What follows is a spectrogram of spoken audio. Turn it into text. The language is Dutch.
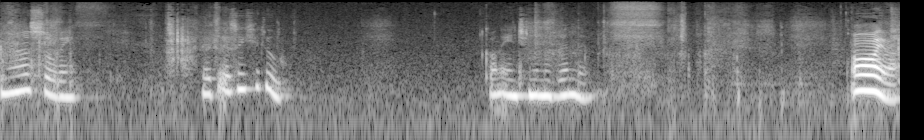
Ah, sorry. Dit is een gedoe. Ik kan eentje niet meer vinden. Oh ja,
